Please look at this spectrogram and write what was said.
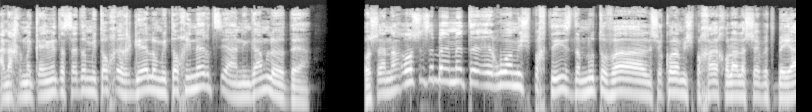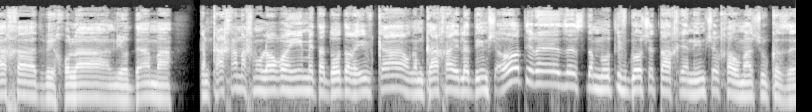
אנחנו מקיימים את הסדר מתוך הרגל או מתוך אינרציה, אני גם לא יודע. או, שאנחנו, או שזה באמת אירוע משפחתי, הזדמנות טובה שכל המשפחה יכולה לשבת ביחד ויכולה, אני יודע מה, גם ככה אנחנו לא רואים את הדודה רבקה, או גם ככה הילדים ש... או תראה איזה הזדמנות לפגוש את האחיינים שלך או משהו כזה.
